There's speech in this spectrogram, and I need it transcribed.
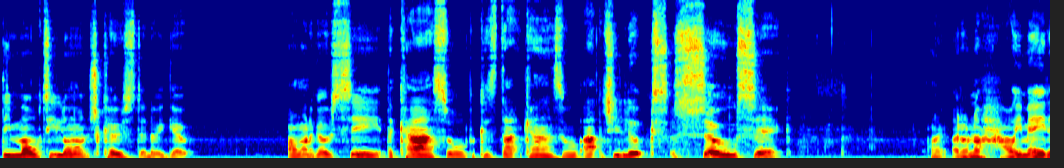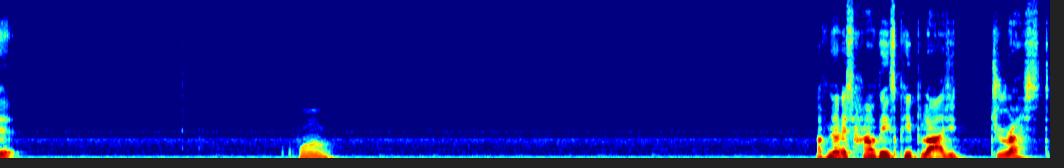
The multi-launch coaster, there we go. I want to go see the castle because that castle actually looks so sick. Right, I don't know how he made it. Whoa. I've noticed how these people are actually dressed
